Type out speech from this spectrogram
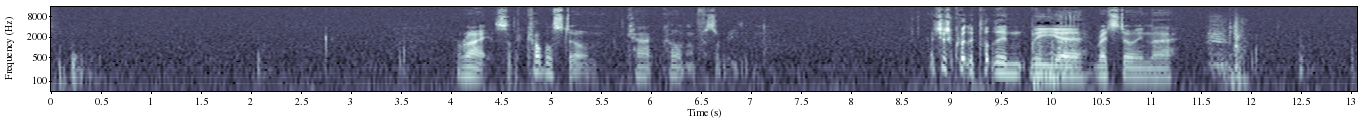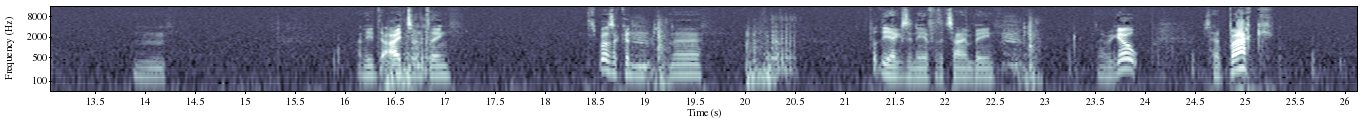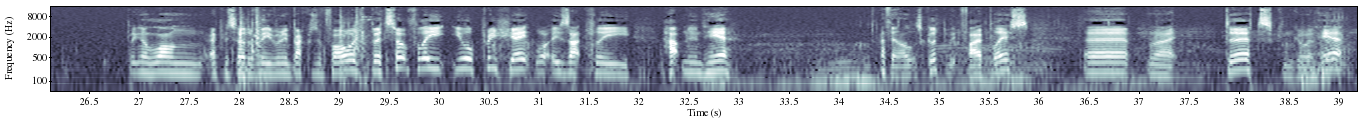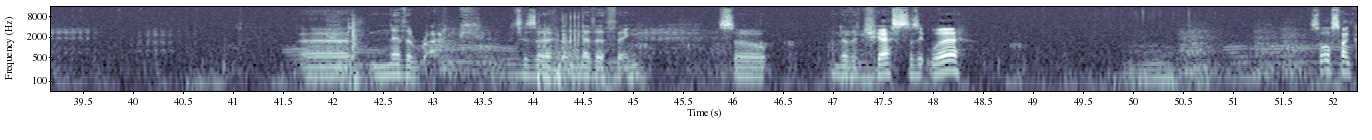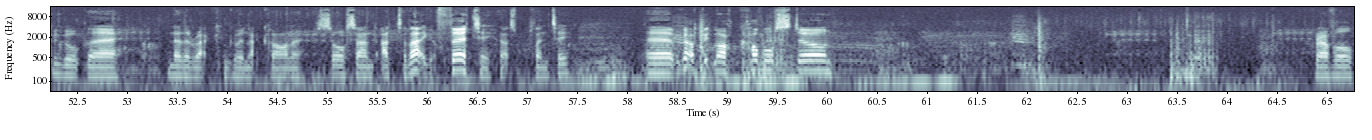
Right, so the cobblestone can't come for some reason. Let's just quickly put the, the uh, redstone in there. Hmm. I need the item thing. I suppose I can uh, put the eggs in here for the time being. There we go. Let's head back. Bring a long episode of me running backwards and forwards, but hopefully you'll appreciate what is actually happening here. I think that looks good, a bit fireplace. Uh, right, dirt can go in here. Uh, nether rack. Is a nether thing. So, another chest, as it were. Soul sand can go up there. Nether rack can go in that corner. Soul sand, add to that. You got 30. That's plenty. Uh, we've got a bit more cobblestone. Gravel.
